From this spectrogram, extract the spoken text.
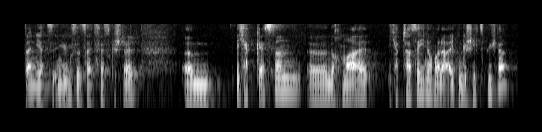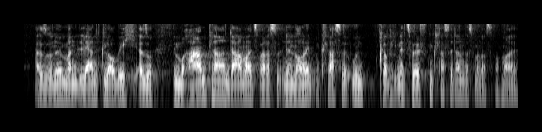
dann jetzt in jüngster Zeit festgestellt. Ähm, ich habe gestern äh, nochmal, ich habe tatsächlich noch meine alten Geschichtsbücher. Also ne, man lernt, glaube ich, also im Rahmenplan damals war das so in der 9. Klasse und, glaube ich, in der 12. Klasse dann, dass man das nochmal,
